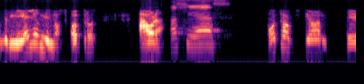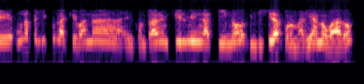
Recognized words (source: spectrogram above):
ni ellos ni nosotros. Ahora, así es. Otra opción, eh, una película que van a encontrar en Filming Latino, dirigida por Mariano Varo,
